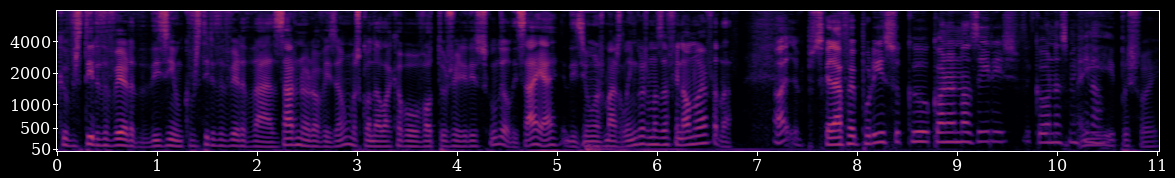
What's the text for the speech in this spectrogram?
que vestir de verde, diziam que vestir de verde dá azar na Eurovisão, mas quando ela acabou o voto do Jair e disse segundo, ele disse, ai ai, diziam as más línguas, mas afinal não é verdade. Olha, se calhar foi por isso que o Conan Osiris ficou na semifinal. Aí, pois foi.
